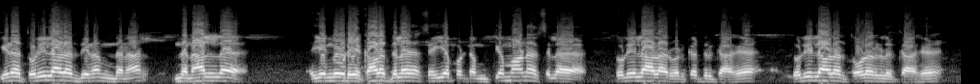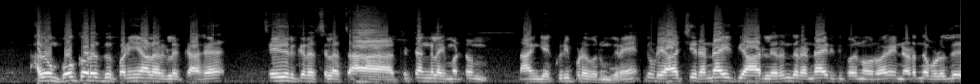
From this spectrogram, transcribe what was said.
ஏன்னா தொழிலாளர் தினம் இந்த நாள். இந்த நாளில் எங்களுடைய காலத்தில் செய்யப்பட்ட முக்கியமான சில தொழிலாளர் வர்க்கத்திற்காக தொழிலாளர் தோழர்களுக்காக அதுவும் போக்குவரத்து பணியாளர்களுக்காக செய்திருக்கிற சில சா- திட்டங்களை மட்டும் நான் இங்கே குறிப்பிட விரும்புகிறேன். இதனுடைய ஆட்சி ரெண்டாயிரத்தி ஆறிலிருந்து ரெண்டாயிரத்தி பதினோரு வரை நடந்த பொழுது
